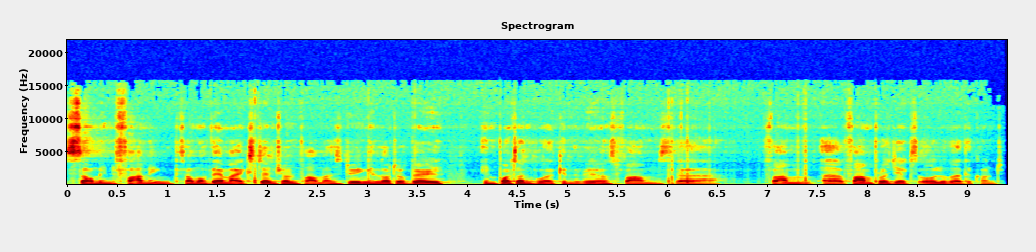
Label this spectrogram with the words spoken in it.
some in farming. Some of them are extension farmers doing a lot of very important work in the various farms, uh, farm, uh, farm projects all over the country.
